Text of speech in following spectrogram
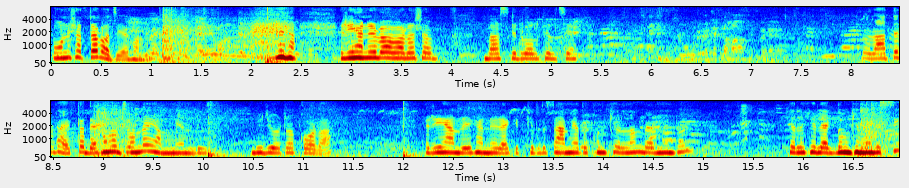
পৌনে সাতটা বাজে এখন। রিহানের বাবারা সব বাস্কেটবল খেলছে। তো রাতের ভাইবটা দেখানোর জন্যই আমি মেনলি ভিডিওটা করা। রিহান এখানে র্যাকেট খেলতেছে, আমি এতক্ষণ খেললাম ব্যাডমিন্টন। খেলে খেলে একদম ঘেমে গেছি।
